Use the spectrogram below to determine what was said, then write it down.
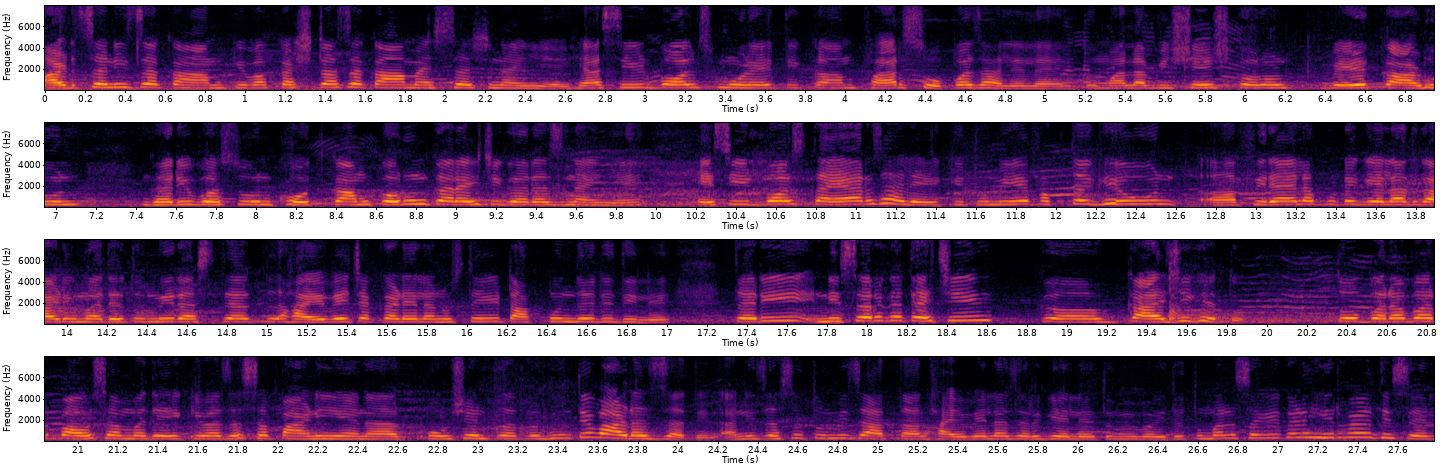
अडचणीचं काम किंवा कष्टाचं काम असंच नाही आहे ह्या सीड बॉल्समुळे ती काम फार सोपं झालेलं आहे. तुम्हाला विशेष करून वेळ काढून घरी बसून खोदकाम करून करायची गरज नाही आहे हे सीट बॉल्स तयार झाले की तुम्ही हे फक्त घेऊन फिरायला कुठे गेलात गाडीमध्ये तुम्ही रस्त्यात हायवेच्या कडेला नुसते हे टाकून जरी दिले तरी निसर्ग त्याची क- काळजी घेतो. तो बरोबर पावसामध्ये किंवा जसं पाणी येणार पोषण तत्व घेऊन ते वाढत जातील. आणि जसं तुम्ही जाताल हायवेला जर गेले तुम्ही बघितलं तुम्हाला सगळीकडे हिरवळ दिसेल.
